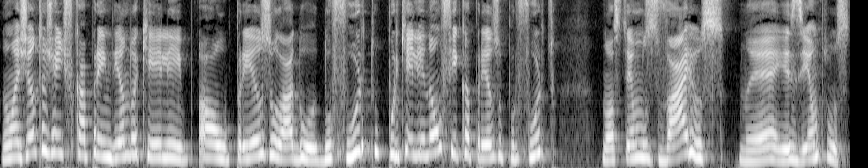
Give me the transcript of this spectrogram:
Não adianta a gente ficar prendendo aquele, ó, o preso lá do, do furto, porque ele não fica preso por furto. Nós temos vários né, exemplos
